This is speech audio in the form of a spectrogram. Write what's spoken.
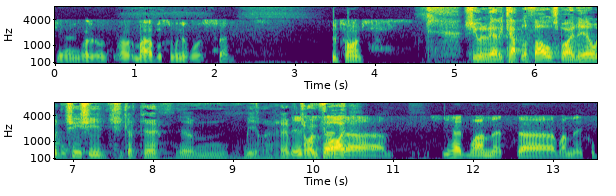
You know what, what a marvelous win it was. So good times. She would have had a couple of foals by now, wouldn't she? She she got uh, um, yeah, I don't know, Yeah, time fly. Uh, she had one that uh, one there called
